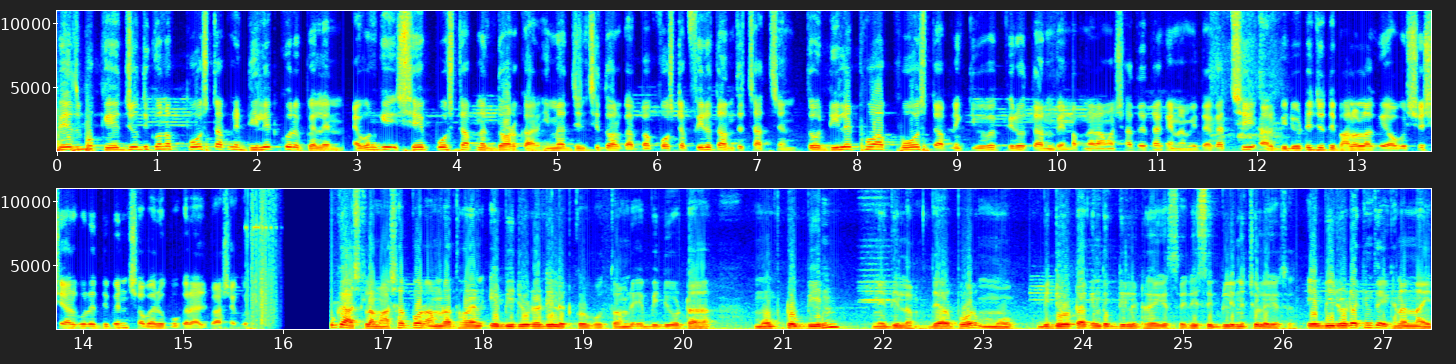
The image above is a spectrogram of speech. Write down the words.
ফেসবুকে যদি কোনো পোস্ট আপনি ডিলিট করে পেলেন এমনকি সেই পোস্ট আপনার দরকার ইমার্জেন্সি দরকার বা পোস্টটা ফেরত আনতে চাচ্ছেন, তো ডিলিট হওয়া পোস্ট আপনি কীভাবে ফেরত আনবেন? আপনারা আমার সাথে থাকেন, আমি দেখাচ্ছি, আর ভিডিওটি যদি ভালো লাগে অবশ্যই শেয়ার করে দিবেন সবার উপকার আসবে, আশা করি। ওকে, আসলাম, আসার পর আমরা ধরেন এই ভিডিওটা ডিলিট করব, তো আমরা এই ভিডিওটা মুভ টু বিন নিয়ে দিলাম, দেওয়ার পর মুভ ভিডিওটা কিন্তু ডিলিট হয়ে গেছে রিসিভ বিলিনে চলে গেছে। এই ভিডিওটা কিন্তু এখানে নাই,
